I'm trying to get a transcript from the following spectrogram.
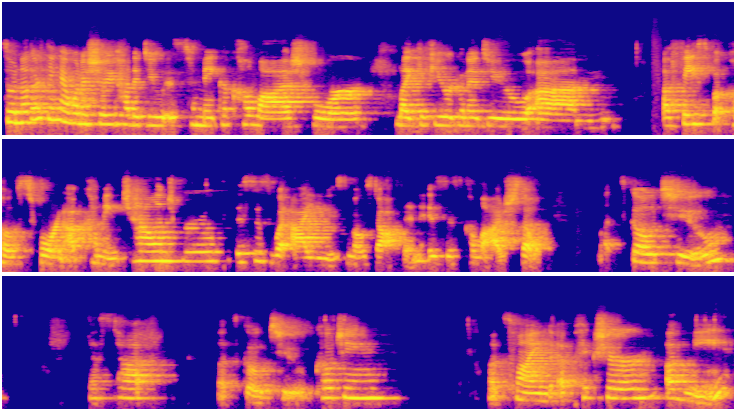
So another thing I want to show you how to do is to make a collage for, like if you're going to do um, a Facebook post for an upcoming challenge group. This is what I use most often is this collage. So let's go to desktop. Let's go to coaching. Let's find a picture of me.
